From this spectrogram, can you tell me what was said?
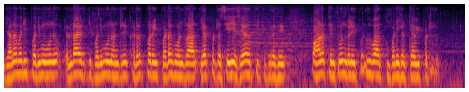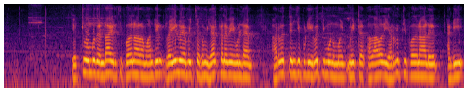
ஜனவரி பதிமூணு ரெண்டாயிரத்தி பதிமூணு அன்று கடற்படை படகு ஒன்றால் ஏற்பட்ட சிறிய சேதத்திற்கு பிறகு பாலத்தின் தூண்களில் பழுதுபார்க்கும் பணிகள் தேவைப்பட்டன. எட்டு ஒன்பது ரெண்டாயிரத்தி பதினாறாம் ஆண்டில் ரயில்வே அமைச்சகம் ஏற்கனவே உள்ள அறுபத்தஞ்சு புள்ளி இருபத்தி மூணு மீட்டர் அதாவது இரநூத்தி பதினாலு அடி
